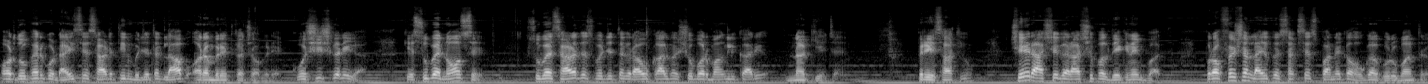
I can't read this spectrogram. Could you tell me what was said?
और दोपहर को ढाई से साढ़े तीन बजे तक लाभ और अमृत का चौगड़े कोशिश करेगा कि सुबह नौ से सुबह साढ़े दस बजे तक राहु काल में शुभ और मांगलिक कार्य न किए जाए। प्रिय साथियों, छह राशि का राशिफल देखने के बाद प्रोफेशनल लाइफ में सक्सेस पाने का होगा गुरु मंत्र।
